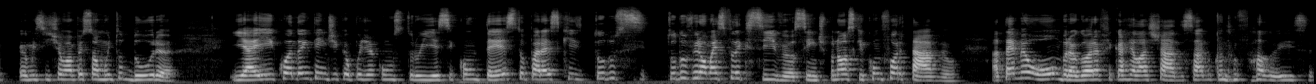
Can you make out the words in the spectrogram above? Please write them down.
Eu me sentia uma pessoa muito dura. E aí, quando eu entendi que eu podia construir esse contexto, parece que tudo, tudo virou mais flexível, assim, tipo, nossa, que confortável. Até meu ombro agora fica relaxado, sabe? Quando eu falo isso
